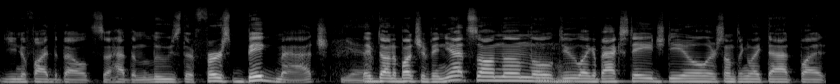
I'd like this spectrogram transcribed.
unified the belts, so had them lose their first big match. Yeah. Mm-hmm. They've done a bunch of vignettes on them. They'll do like a backstage deal or something like that, but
